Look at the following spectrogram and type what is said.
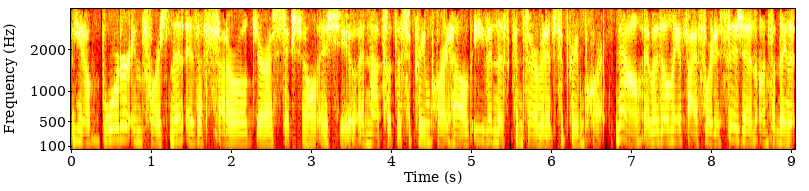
you know, border enforcement is a federal jurisdictional issue, and that's what the Supreme Court held, even this conservative Supreme Court. Now, it was only a 5 4 decision on something that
